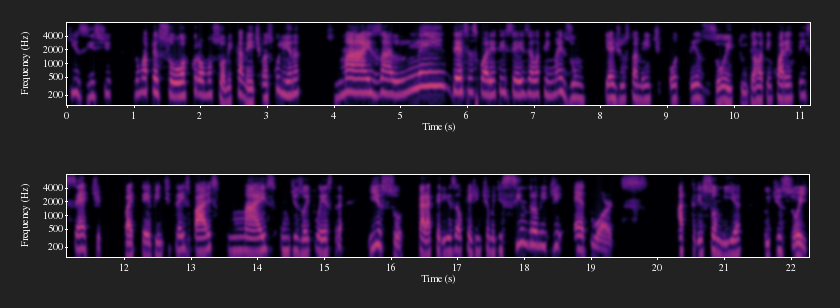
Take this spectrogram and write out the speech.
que existe numa pessoa cromossomicamente masculina, mas além desses 46, ela tem mais um, que é justamente o 18. Então ela tem 47. Vai ter 23 pares mais um 18 extra. Isso caracteriza o que a gente chama de síndrome de Edwards, a trissomia do 18.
